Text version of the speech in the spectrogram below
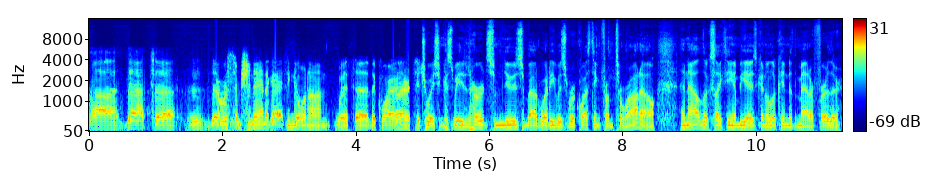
uh, that uh, there was some shenanigans going on with uh, the Kawhi Leonard situation because we had heard some news about what he was requesting from Toronto, and now it looks like the NBA is going to look into the matter further.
